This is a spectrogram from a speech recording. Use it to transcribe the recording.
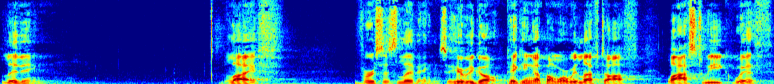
Living. Life versus living. So here we go. Picking up on where we left off last week with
